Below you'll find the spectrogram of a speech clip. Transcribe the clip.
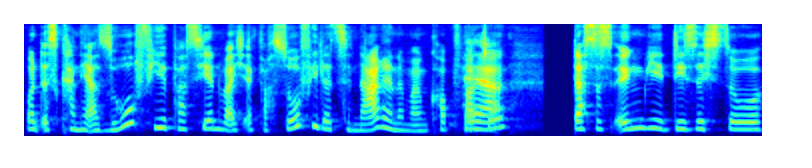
Und es kann ja so viel passieren, weil ich einfach so viele Szenarien in meinem Kopf hatte, Ja. dass es irgendwie, die sich so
